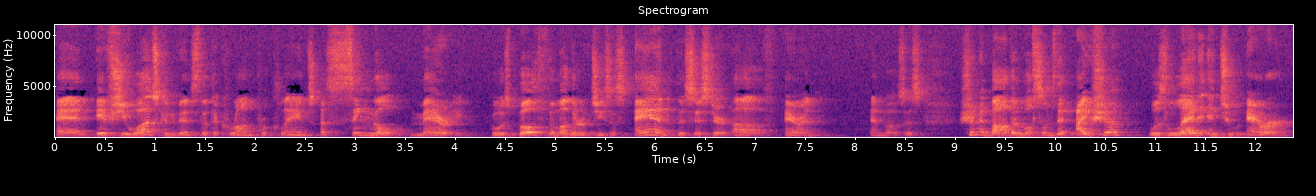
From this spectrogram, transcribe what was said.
And if she was convinced that the Quran proclaims a single Mary, who was both the mother of Jesus and the sister of Aaron and Moses, shouldn't it bother Muslims that Aisha was led into error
